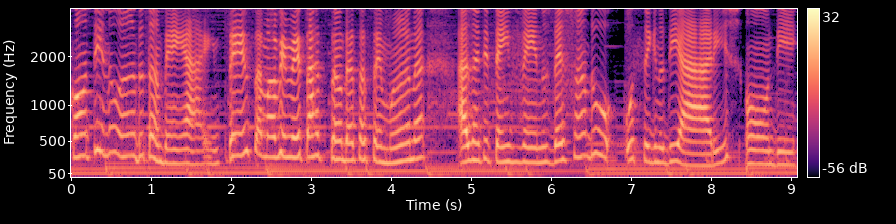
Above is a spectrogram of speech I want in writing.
Continuando também a intensa movimentação dessa semana, a gente tem Vênus deixando o signo de Ares, onde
